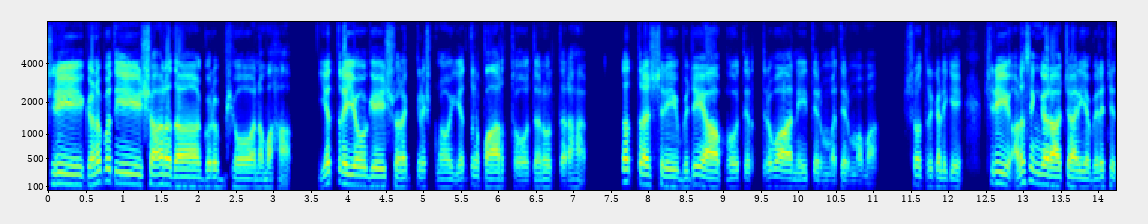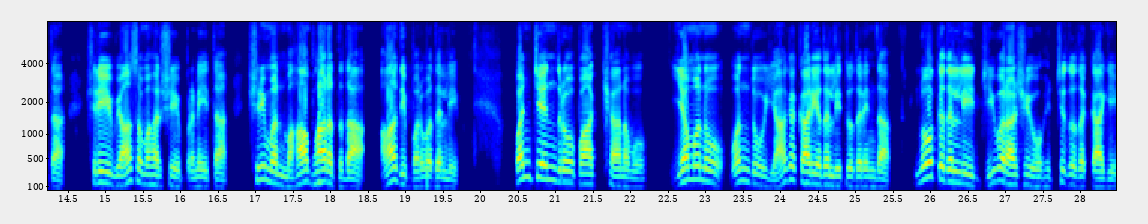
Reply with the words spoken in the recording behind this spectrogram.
ಶ್ರೀ ಗಣಪತಿ ಶಾರದಾ ಗುರುಭ್ಯೋ ನಮಃ. ಯತ್ರ ಯೋಗೇಶ್ವರ ಕೃಷ್ಣೋ, ಯತ್ರ ಪಾರ್ಥೋ ಧನುರ್ಧರಃ. ತತ್ರ ಶ್ರೀ ವಿಜಯ ಭೂತಿರ್ಧ್ರುವ ನೀತಿರ್ಮತಿರ್ಮಮ ಶ್ರೋತೃಗಳಿಗೆ ಶ್ರೀ ಅಳಸಿಂಗರಾಚಾರ್ಯ ವಿರಚಿತ ಶ್ರೀ ವ್ಯಾಸ ಮಹರ್ಷಿ ಪ್ರಣೀತ ಶ್ರೀಮನ್ ಮಹಾಭಾರತದ ಆದಿ ಪರ್ವದಲ್ಲಿ ಪಂಚೇಂದ್ರೋಪಾಖ್ಯಾನವು ಯಮನು ಒಂದು ಯಾಗ ಕಾರ್ಯದಲ್ಲಿದ್ದುದರಿಂದ ಲೋಕದಲ್ಲಿ ಜೀವರಾಶಿಯು ಹೆಚ್ಚಿದುದಕ್ಕಾಗಿ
